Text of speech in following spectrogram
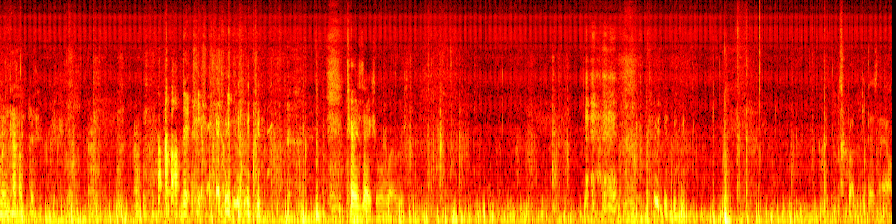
One time. oh, dude. Transsexual lovers. Should probably get those out.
